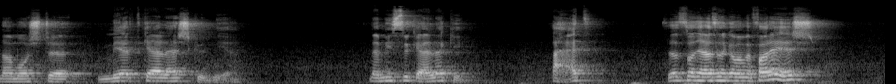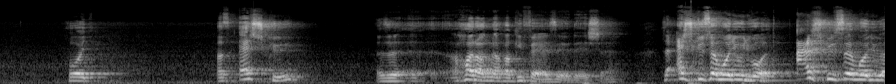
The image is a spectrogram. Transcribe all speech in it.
Na most miért kell esküdnie? Nem hiszük el neki? Lehet. Ez azt mondja, ez nekem a farés, hogy az eskü, ez a haragnak a kifejeződése. Esküszöm, hogy úgy volt. Esküszöm, hogy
